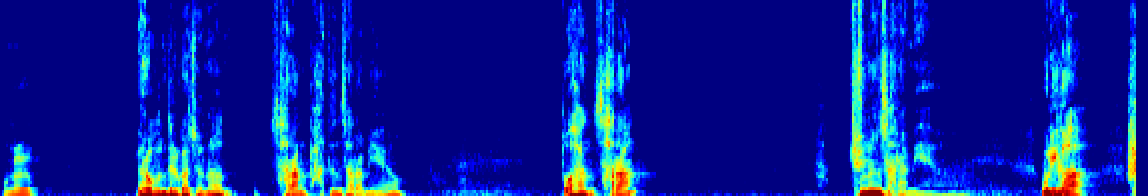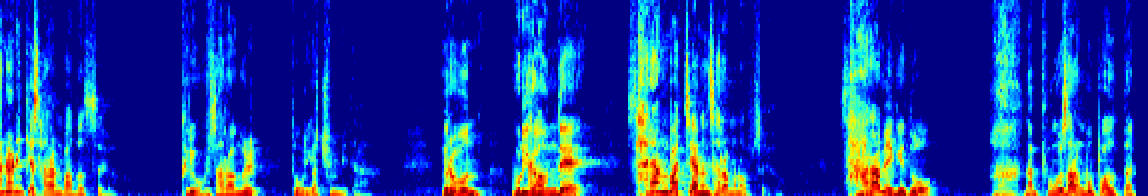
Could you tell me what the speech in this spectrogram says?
오늘 여러분들과 저는 사랑 받은 사람이에요. 또한 사랑 주는 사람이에요. 우리가 하나님께 사랑받았어요. 그리고 그 사랑을 또 우리가 줍니다. 여러분, 우리 가운데 사랑받지 않은 사람은 없어요. 사람에게도 아, 난 부모 사랑 못 받았다.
